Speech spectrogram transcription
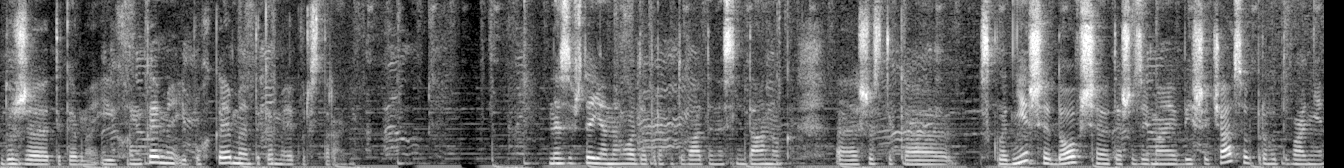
дуже такими і хрумкими, і пухкими, такими як в ресторані. Не завжди є нагода приготувати на сніданок е, щось таке складніше, довше, те, що займає більше часу в приготуванні.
